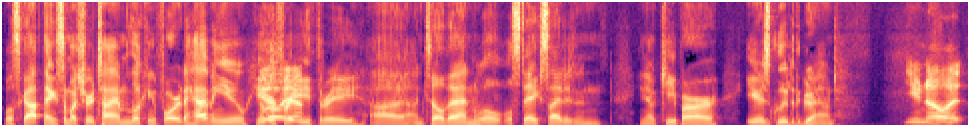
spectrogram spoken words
Well, Scott, thanks so much for your time. Looking forward to having you here Oh, for yeah. E3. Uh, until then, we'll we'll stay excited and you know keep our ears glued to the ground. You know it.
